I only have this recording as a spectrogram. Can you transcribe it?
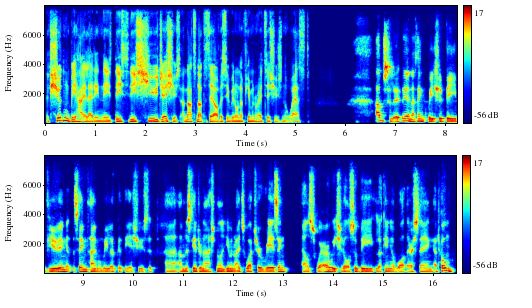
like shouldn't be highlighting these these these huge issues. And that's not to say, obviously, we don't have human rights issues in the West. Absolutely, and I think we should be viewing at the same time when we look at the issues that uh, Amnesty International and Human Rights Watch are raising elsewhere. We should also be looking at what they're saying at home,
